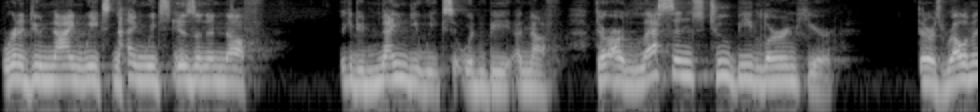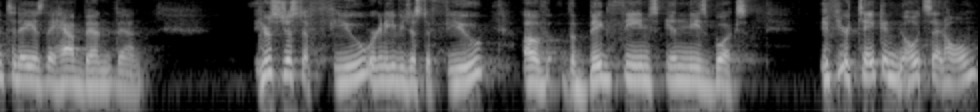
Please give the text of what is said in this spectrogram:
We're going to do nine weeks. Nine weeks isn't enough. We could do 90 weeks, it wouldn't be enough. There are lessons to be learned here that are as relevant today as they have been then. Here's just a few. We're going to give you just a few of the big themes in these books. If you're taking notes at home,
